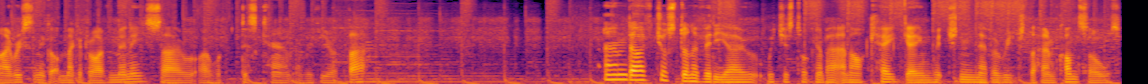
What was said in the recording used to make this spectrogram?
I recently got a Mega Drive Mini, so I would discount a review of that. And I've just done a video which is talking about an arcade game which never reached the home consoles,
